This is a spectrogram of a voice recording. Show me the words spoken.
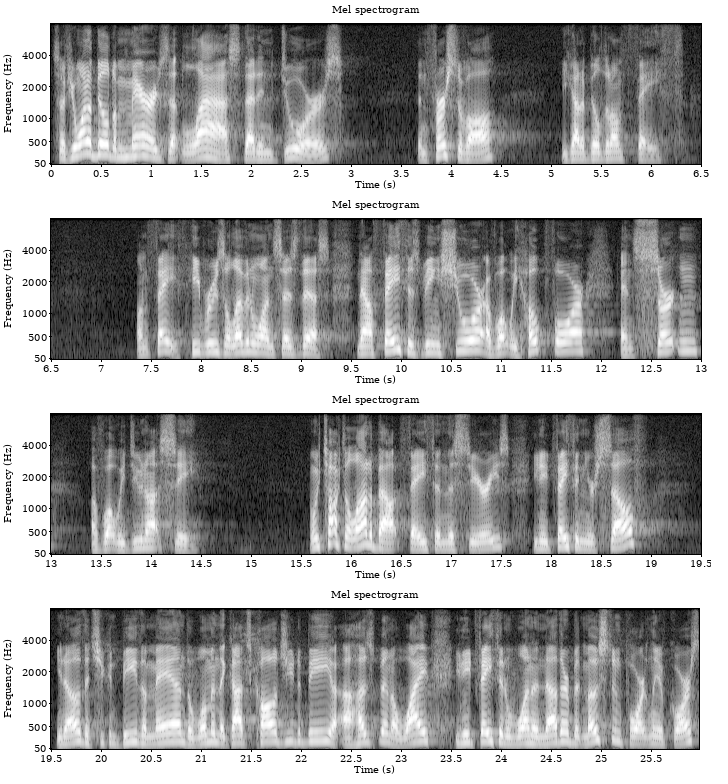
So if you want to build a marriage that lasts, that endures, then first of all, you got to build it on faith. On faith. Hebrews 11:1 says this, "Now faith is being sure of what we hope for and certain of what we do not see." And we talked a lot about faith in this series. You need faith in yourself, you know, that you can be the man, the woman that God's called you to be, a husband, a wife. You need faith in one another, but most importantly, of course,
